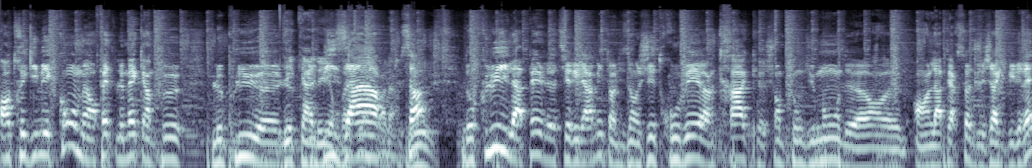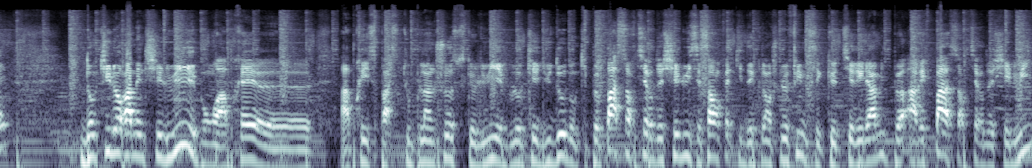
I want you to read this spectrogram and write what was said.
entre guillemets con, mais en fait le mec un peu le plus, euh, le bizarre, voilà. tout ça. Donc lui, il appelle Thierry Lhermitte en disant j'ai trouvé un crack champion du monde en, euh, en la personne de Jacques Villeray. Donc il le ramène chez lui et bon après euh, après il se passe tout plein de choses parce que lui est bloqué du dos donc il peut pas sortir de chez lui c'est ça en fait qui déclenche le film c'est que Thierry Lhermitte peut, arrive pas à sortir de chez lui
